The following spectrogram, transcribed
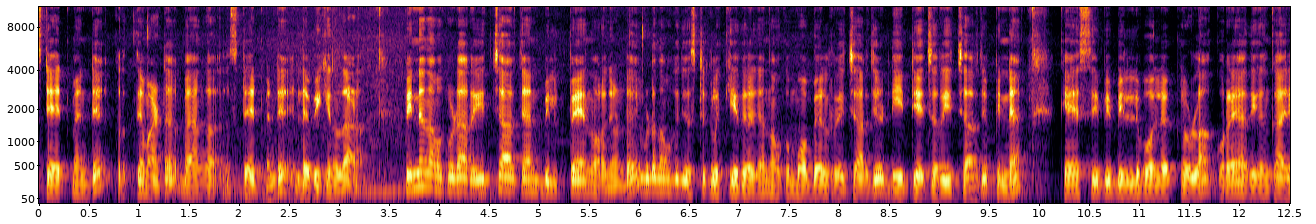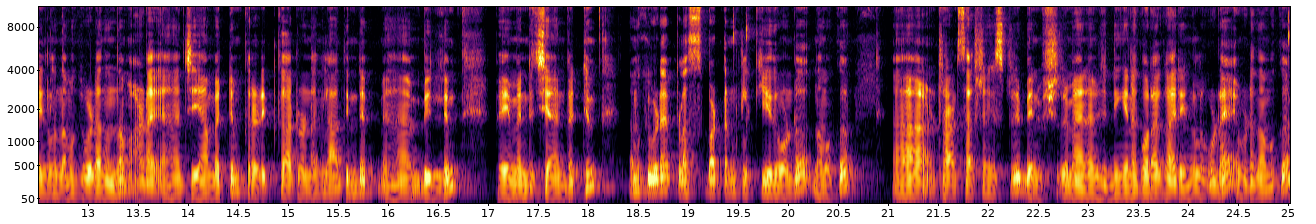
സ്റ്റേറ്റ്മെന്റ് കൃത്യമായിട്ട് ബാങ്ക് സ്റ്റേറ്റ്മെന്റ് ലഭിക്കുന്നതാണ്. പിന്നെ നമുക്കിവിടെ റീചാർജ് ആൻഡ് ബിൽ പേ എന്ന് പറഞ്ഞുകൊണ്ട് ഇവിടെ നമുക്ക് ജസ്റ്റ് ക്ലിക്ക് ചെയ്ത് കഴിഞ്ഞാൽ നമുക്ക് mobile recharge D T H recharge പിന്നെ കെ സി ബി ബില്ല് പോലെയൊക്കെയുള്ള കുറേ അധികം കാര്യങ്ങൾ നമുക്കിവിടെ നിന്നും അട ചെയ്യാൻ പറ്റും. ക്രെഡിറ്റ് കാർഡ് ഉണ്ടെങ്കിൽ അതിന്റെ ബില്ലും പേയ്മെന്റ് ചെയ്യാൻ പറ്റും. നമുക്കിവിടെ പ്ലസ് ബട്ടൺ ക്ലിക്ക് ചെയ്തുകൊണ്ട് നമുക്ക് ട്രാൻസാക്ഷൻ ഹിസ്റ്ററി ബെനിഫിഷ്യറി മാനേജ്മെന്റ് ഇങ്ങനെ കുറേ കാര്യങ്ങൾ കൂടെ ഇവിടെ നമുക്ക്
